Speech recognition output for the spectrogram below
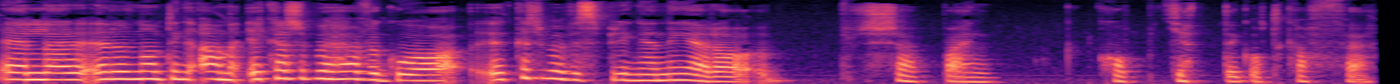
Eller, eller någonting annat. Jag kanske behöver gå, jag kanske behöver springa ner och köpa en kopp jättegott kaffe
